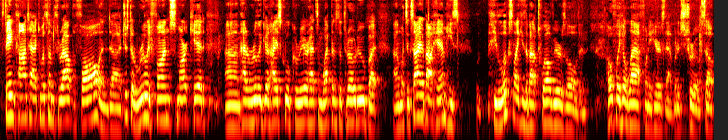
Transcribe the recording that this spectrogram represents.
stayed in contact with him throughout the fall. And uh, just a really fun, smart kid. Um, had a really good high school career. Had some weapons to throw to. But um, what's exciting about him, he's he looks like he's about 12 years old, and hopefully he'll laugh when he hears that. But it's true. So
